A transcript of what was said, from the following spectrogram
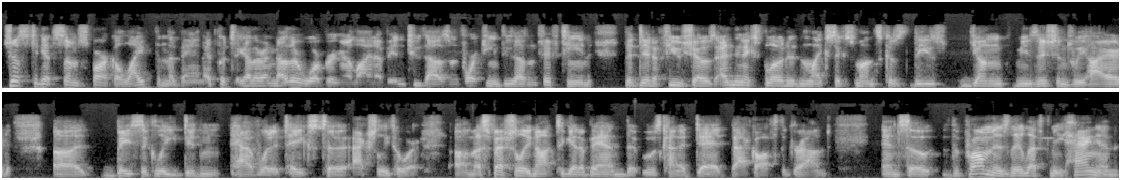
just to get some spark of life in the band, I put together another Warbringer lineup in 2014, 2015 that did a few shows and then exploded in like six months because these young musicians we hired uh, basically didn't have what it takes to actually tour. um, especially not to get a band that was kind of dead back off the ground. And so the problem is they left me hanging,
